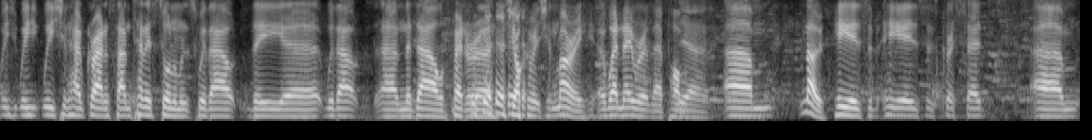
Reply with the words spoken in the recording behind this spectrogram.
we, we, we should have Grand Slam tennis tournaments without the uh, without uh, Nadal, Federer, Djokovic, and Murray uh, when they were at their pomp. Yeah. Um, no, he is he is as Chris said, um,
